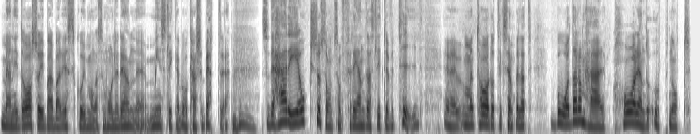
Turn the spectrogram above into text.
Men idag så är Barbaresco är många som håller den eh, minst lika bra, kanske bättre. Så det här är också sånt som förändras lite över tid. Eh, om man tar då till exempel att båda de här har ändå uppnått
